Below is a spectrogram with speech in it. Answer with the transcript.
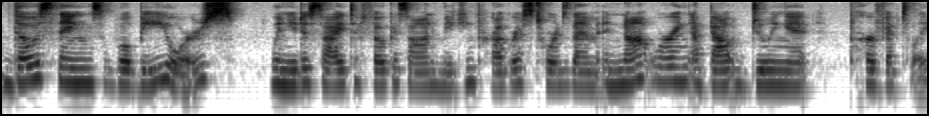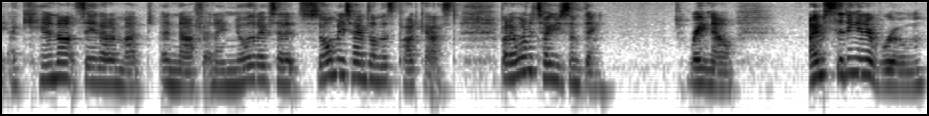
Those things will be yours when you decide to focus on making progress towards them and not worrying about doing it perfectly. I cannot say that much enough, and I know that I've said it so many times on this podcast, but I want to tell you something right now. I'm sitting in a room.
